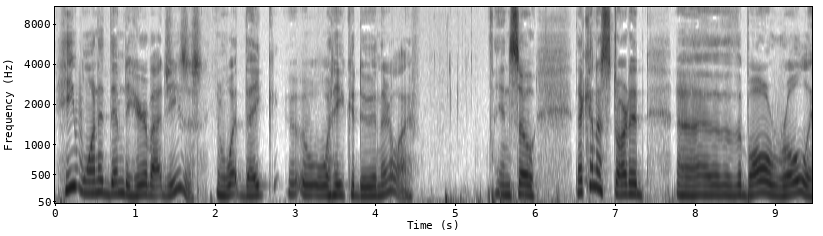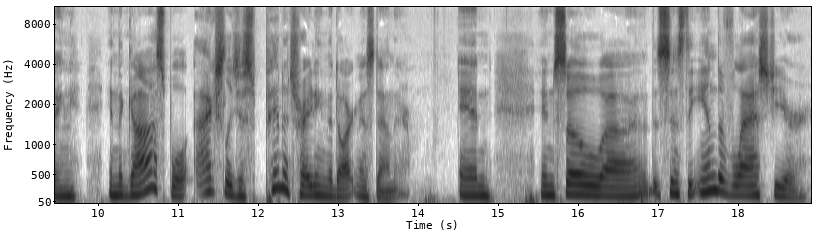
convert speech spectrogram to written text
he wanted them to hear about Jesus and what they what he could do in their life. And so that kind of started uh, the ball rolling in the gospel actually just penetrating the darkness down there. And and so uh, since the end of last year,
